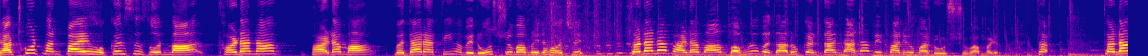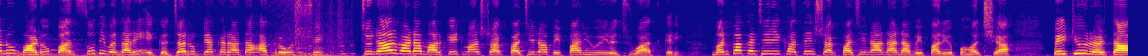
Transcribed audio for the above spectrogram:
રાજકોટ મનપાએ હોકર્સ ઝોનમાં થડાના ભાડામાં વધારાથી હવે રોષ જોવા મળી રહ્યો છે. થડાના ભાડામાં બમણો વધારો કરતા નાના વેપારીઓમાં રોષ જોવા મળ્યો. થડાનું ભાડું પાંચસોથી વધારે એક હજાર રૂપિયા કરાતા આક્રોશ છે. ચુનારવાડા માર્કેટમાં શાકભાજીના વેપારીઓએ રજૂઆત કરી. મનપા કચેરી ખાતે શાકભાજીના નાના વેપારીઓ પહોંચ્યા. પેટીઓ રળતા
